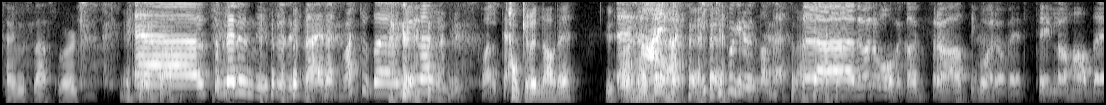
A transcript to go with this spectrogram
famous last words. Eh, så ble det en ny produkteier etter hvert, og det hun er forbrukskvalitet. På grunn av det? Eh, Nei, nei, ikke på grunn av det. det. Det var en overgang fra at de går over til å ha det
